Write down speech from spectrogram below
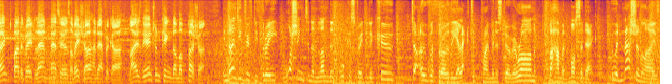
Flanked by the great land masses of Asia and Africa lies the ancient kingdom of Persia. In 1953, Washington and London orchestrated a coup to overthrow the elected Prime Minister of Iran, Mohammad Mossadegh, who had nationalized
